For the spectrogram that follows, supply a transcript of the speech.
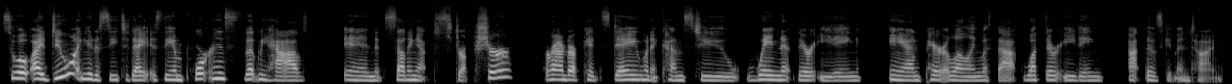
So, what I do want you to see today is the importance that we have in setting up structure around our kids' day when it comes to when they're eating and paralleling with that, what they're eating at those given times.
